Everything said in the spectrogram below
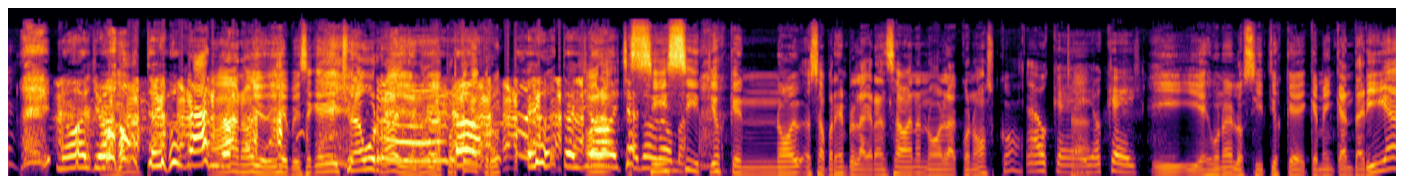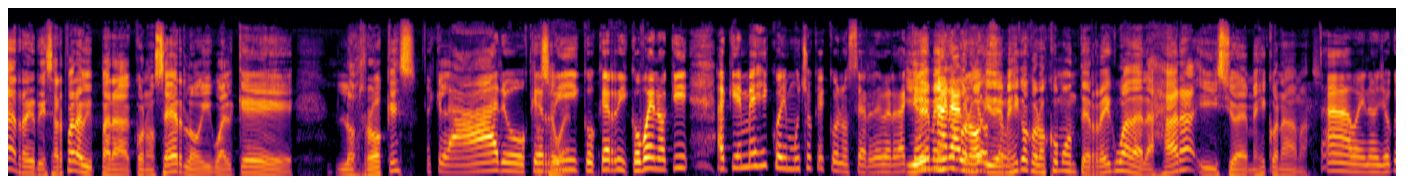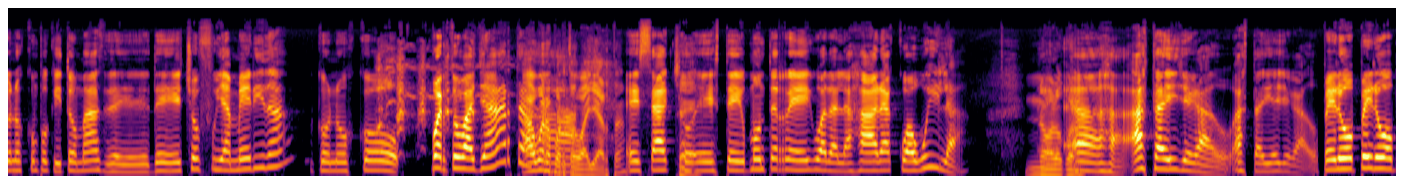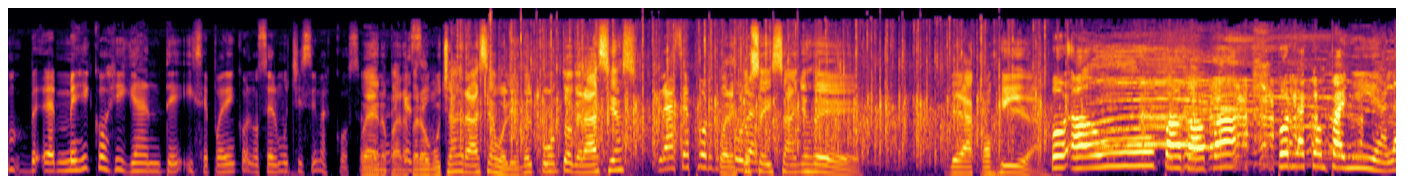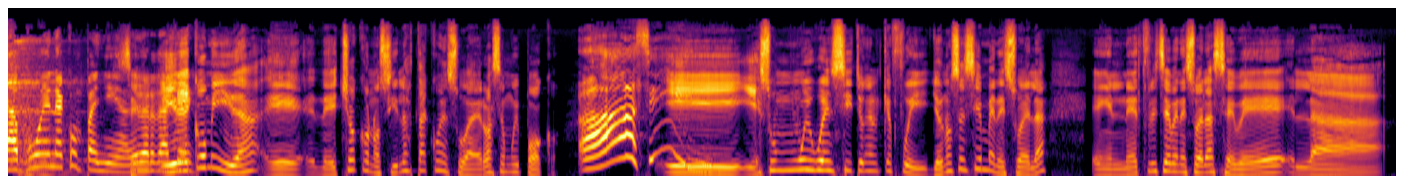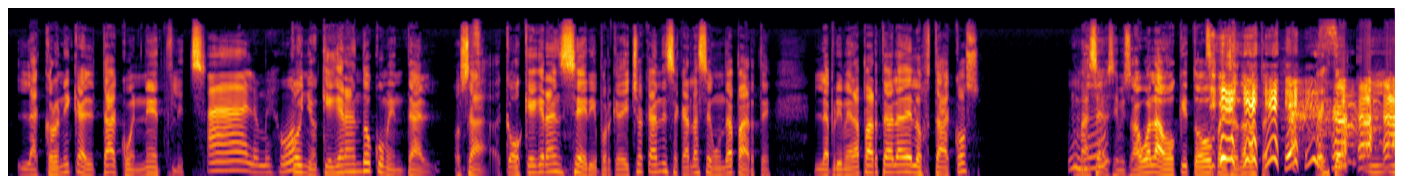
No, yo estoy jugando. Ah, no, yo dije, pensé que había dicho una burrada, yo no La Cruz. Estoy, estoy yo Ahora, echando sí broma. sitios que no, o sea, por ejemplo, la Gran Sabana no la conozco Ah, ok, sea, ok. y, y es uno de los sitios que, que me encantaría regresar para, para conocerlo, igual que Los Roques. Claro, qué Entonces, bueno. rico, qué rico. Bueno, aquí, aquí en México hay mucho que conocer, de verdad Y que de, es México cono- y de. México conozco Monterrey, Guadalajara y Ciudad de México nada más. Ah, bueno, yo conozco un poquito más. De, de hecho, fui a Mérida, conozco Puerto Vallarta. Ah, bueno, Puerto Vallarta. Exacto, Sí. este Monterrey, Guadalajara, Coahuila. No lo conozco. Ajá, hasta ahí he llegado, hasta ahí he llegado. Pero, pero eh, México es gigante y se pueden conocer muchísimas cosas. Bueno, para, pero sí. muchas gracias, volviendo al punto, gracias gracias por, por estos seis años de, de acogida. por, au, pa, pa, pa, por la compañía, la buena compañía, Sí, de verdad Y que. de comida, eh, de hecho conocí los tacos de suadero hace muy poco. ah, sí. Y, y es un muy buen sitio en el que fui. Yo no sé si en Venezuela, en el Netflix de Venezuela se ve la, la crónica del taco en Netflix. Ah, lo mejor. Coño, qué gran documental. O sea, o qué gran serie, porque de hecho acaban de sacar la segunda parte. La primera parte habla de los tacos. Más, se me hizo agua la boca y todo pensando en los tacos. Este,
